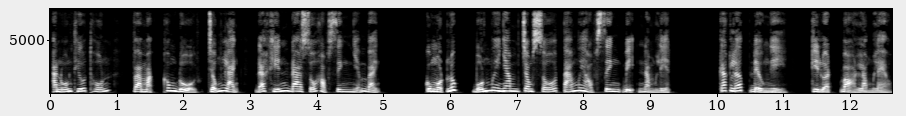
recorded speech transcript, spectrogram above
Ăn uống thiếu thốn và mặc không đủ chống lạnh đã khiến đa số học sinh nhiễm bệnh. Cùng một lúc, 45 trong số 80 học sinh bị nằm liệt. Các lớp đều nghỉ, kỷ luật bỏ lòng lẻo,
